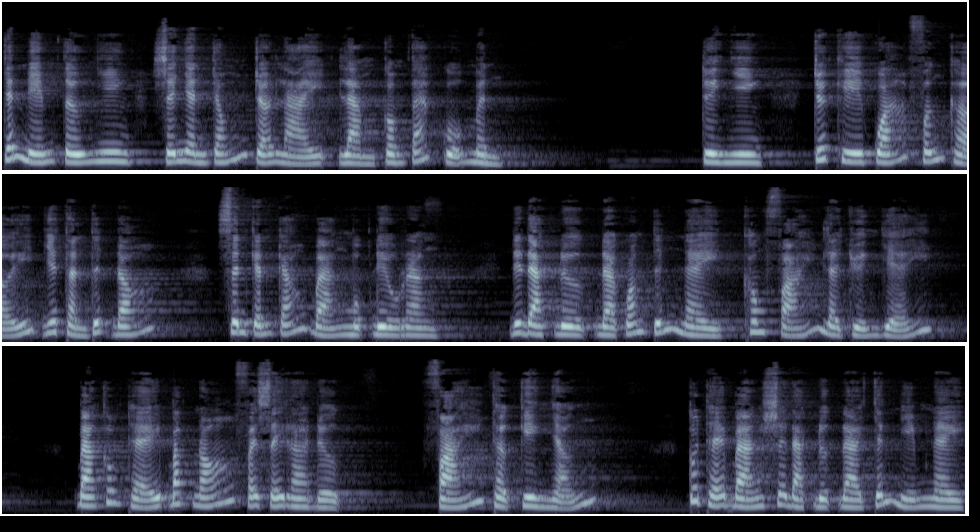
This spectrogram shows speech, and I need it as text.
Chánh niệm tự nhiên sẽ nhanh chóng trở lại làm công tác của mình. Tuy nhiên, trước khi quá phấn khởi với thành tích đó, xin cảnh cáo bạn một điều rằng, để đạt được đà quán tính này không phải là chuyện dễ. Bạn không thể bắt nó phải xảy ra được. Phải thật kiên nhẫn. Có thể bạn sẽ đạt được đà chánh niệm này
